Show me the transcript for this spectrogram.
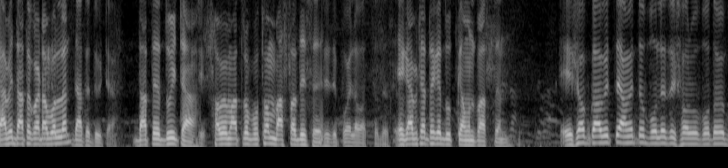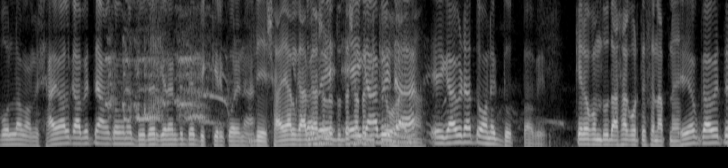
গাভীর দাঁতে কয়টা বললেন? দাঁতে দুইটা। দাঁতে দুইটা সবে মাত্র প্রথম বাচ্চা দিছে। জি জি পয়লা বাচ্চা দিয়েছে এই গাভীটা থেকে দুধ কেমন পাচ্ছেন? এইসব গাভিতে আমি তো বলেছি সর্বপ্রথমে বললাম আমি সায়াল গাভিতে আমি কখনো দুধের গ্যারান্টি দিয়ে বিক্রি করি না। জি সায়াল গাভী আসলে দুধের সাথে বিক্রি গাভিটা হয় না। এই গাভিটা তো অনেক দুধ পাবে। কীরকম দুধ আশা করতেছেন আপনি? এইসব গাভিতে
